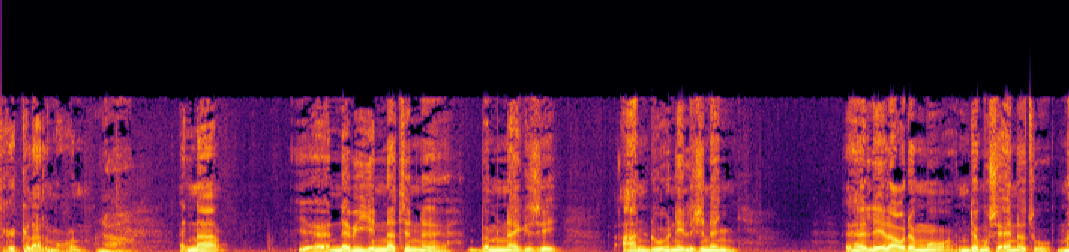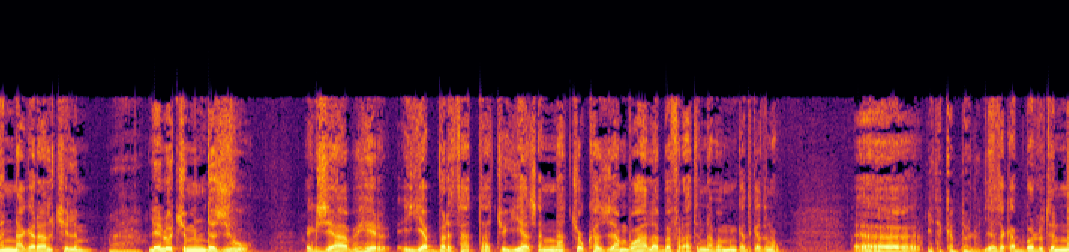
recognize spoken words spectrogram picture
ትክክል አልመሆኑ እና የነቢይነትን በምናይ ጊዜ አንዱ እኔ ልጅ ነኝ ሌላው ደግሞ እንደ ሙሴ አይነቱ መናገር አልችልም። ሌሎችም እንደዚሁ እግዚአብሔር እያበረታታቸው እያጸናቸው ከዛም በኋላ በፍርሃትና በመንቀጥቀጥ ነው የተቀበሉትና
